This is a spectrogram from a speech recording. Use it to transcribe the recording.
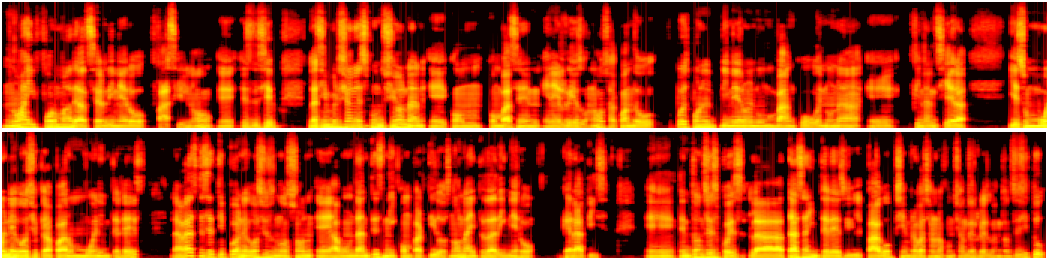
no hay forma de hacer dinero fácil, ¿no? Eh, es decir, las inversiones funcionan eh, con, base en, el riesgo, ¿no? O sea, cuando puedes poner dinero en un banco o en una financiera y es un buen negocio que va a pagar un buen interés, la verdad es que ese tipo de negocios no son abundantes ni compartidos, ¿no? Nadie te da dinero gratis. Eh, entonces, pues la tasa de interés y el pago siempre va a ser una función del riesgo. Entonces, si tú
